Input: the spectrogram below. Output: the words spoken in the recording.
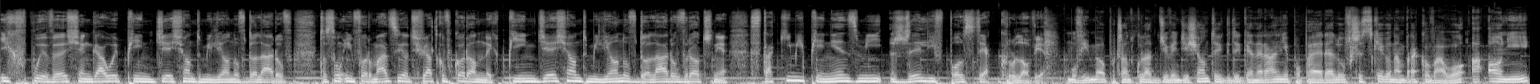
Ich wpływy sięgały 50 milionów dolarów. To są informacje od świadków koronnych. 50 milionów dolarów rocznie. Z takimi pieniędzmi żyli w Polsce jak królowie. Mówimy o początku lat 90., gdy generalnie po PRL-u wszystkiego nam brakowało, a oni,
